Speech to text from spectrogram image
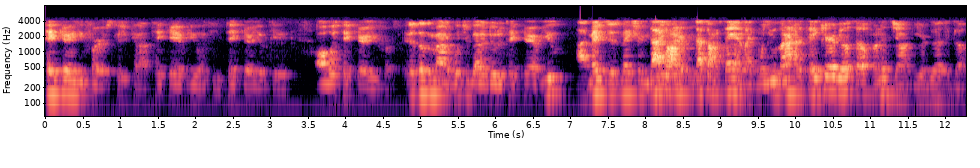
take care of you first, because you cannot take care of you until you take care of your kids. Always take care of you first. It doesn't matter what you got to do to take care of you. I- Make just make sure you That's take what care of I'm, you. that's what I'm saying. Like when you learn how to take care of yourself from the jump, you're good to go.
